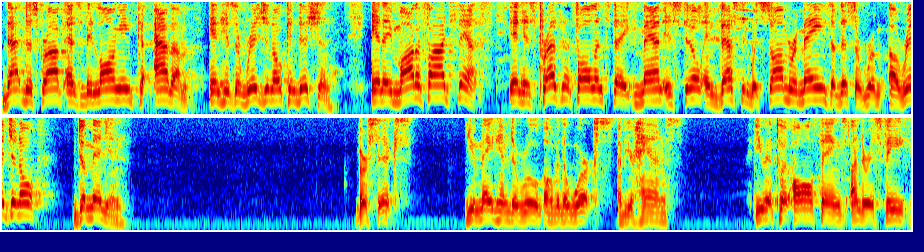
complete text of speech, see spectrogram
that described as belonging to Adam in his original condition. In a modified sense, in his present fallen state, man is still invested with some remains of this original dominion. Verse 6 You made him to rule over the works of your hands. You have put all things under his feet.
